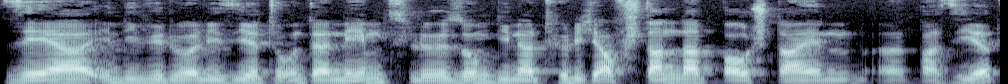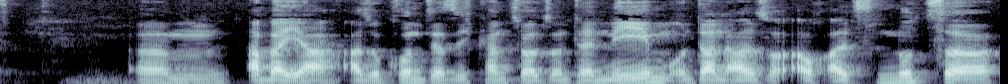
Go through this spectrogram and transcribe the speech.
sehr individualisierte Unternehmenslösung, die natürlich auf Standardbausteinen äh, basiert. Ähm, aber ja, also grundsätzlich kannst du als Unternehmen und dann also auch als Nutzer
